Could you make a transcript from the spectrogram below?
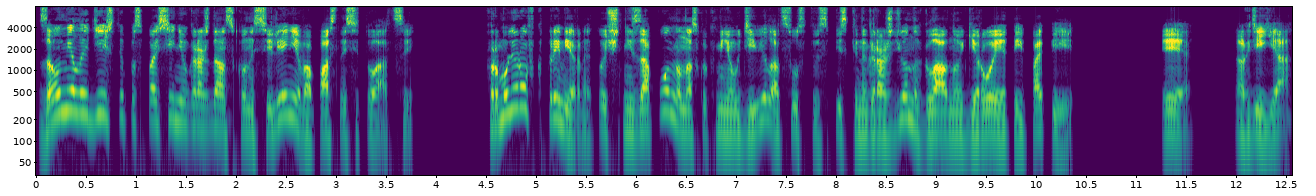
За умелые действия по спасению гражданского населения в опасной ситуации. Формулировка примерная, точно не запомнил, насколько меня удивило отсутствие в списке награжденных главного героя этой эпопеи. Э, а где я?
